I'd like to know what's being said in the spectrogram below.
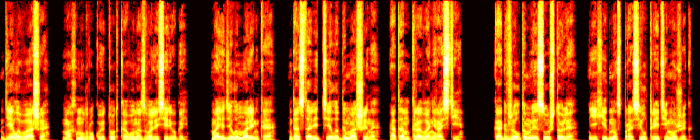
«Дело ваше», — махнул рукой тот, кого назвали Серегой. «Мое дело маленькое — доставить тело до машины, а там трава не расти». «Как в желтом лесу, что ли?» — ехидно спросил третий мужик.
